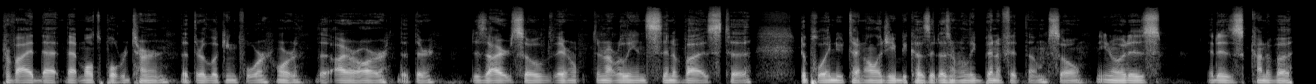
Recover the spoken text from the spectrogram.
provide that, that multiple return that they're looking for or the IRR that they're desired. So they're, they're not really incentivized to deploy new technology because it doesn't really benefit them. So, you know, it is, it is kind of a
